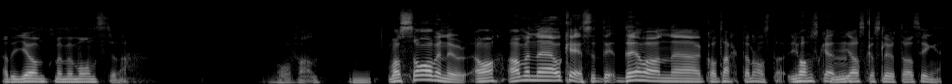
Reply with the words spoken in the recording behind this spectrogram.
Jag hade gömt mig med monstren. Åh fan. Mm. Vad sa vi nu? Ja, ja men eh, okej, så det, det var en eh, kontaktannons då. Jag ska, Mm. jag ska sluta vara singel.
